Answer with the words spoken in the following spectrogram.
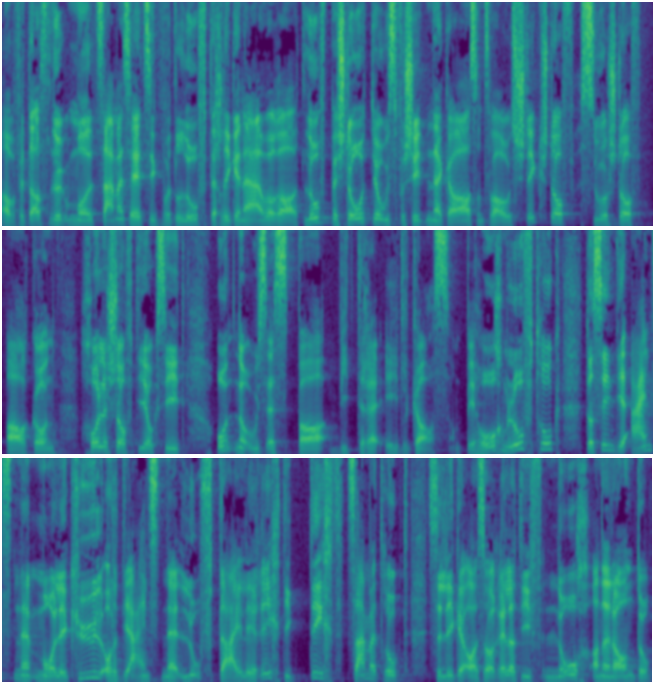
Aber für das schauen wir mal die Zusammensetzung der Luft ein bisschen genauer an. Die Luft besteht ja aus verschiedenen Gasen, und zwar aus Stickstoff, Sauerstoff, Argon, Kohlenstoffdioxid und noch aus ein paar weiteren Edelgasen. Und bei hohem Luftdruck, da sind die einzelnen Moleküle oder die einzelnen Luftteile richtig dicht zusammengedruckt. Sie liegen also relativ relativ nah aneinander.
